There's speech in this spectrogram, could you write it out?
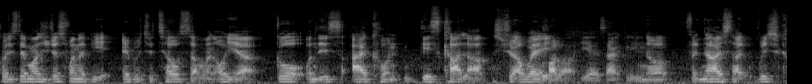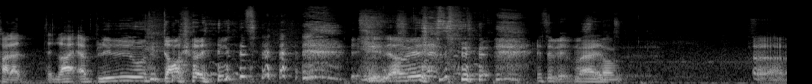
Because the ones you just want to be able to tell someone, oh yeah, go on this icon, this color straight away. Color, yeah, exactly. You know, but now it's like which color, the lighter blue or the darker? you know what I mean? It's, it's a bit mad. Uh,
